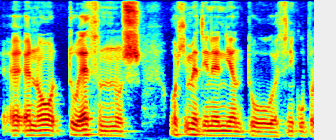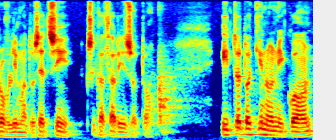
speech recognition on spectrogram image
ε, ενώ του έθνους όχι με την έννοια του εθνικού προβλήματος έτσι ξεκαθαρίζω το είτε το κοινωνικό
